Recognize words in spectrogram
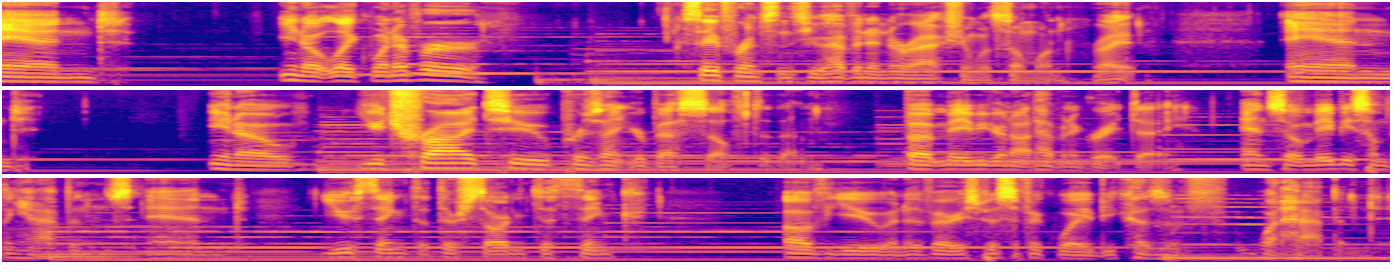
And you know, like whenever say for instance you have an interaction with someone, right? And you know, you try to present your best self to them, but maybe you're not having a great day. And so maybe something happens and you think that they're starting to think of you in a very specific way because of what happened.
